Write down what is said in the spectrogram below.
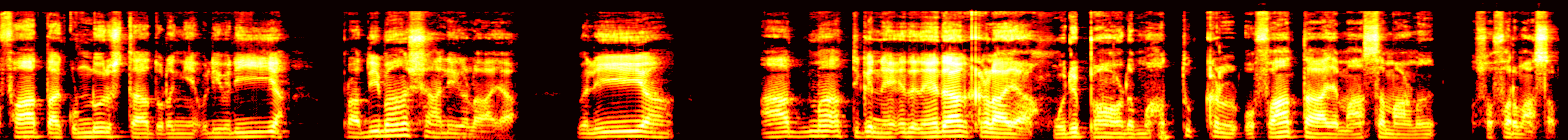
ഒഫാത്ത കുണ്ടൂർ ഉസ്താദ് തുടങ്ങിയ വലിയ വലിയ പ്രതിഭാശാലികളായ വലിയ ആത്മാത്മിക നേതാക്കളായ ഒരുപാട് മഹത്തുക്കൾ ഒഫാത്തായ മാസമാണ് സഫർ മാസം.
